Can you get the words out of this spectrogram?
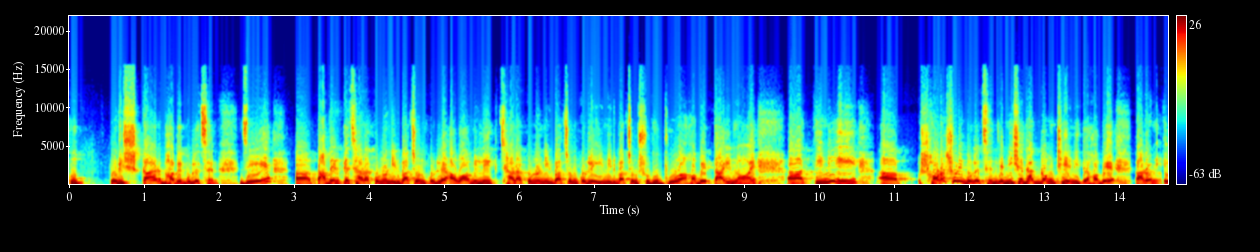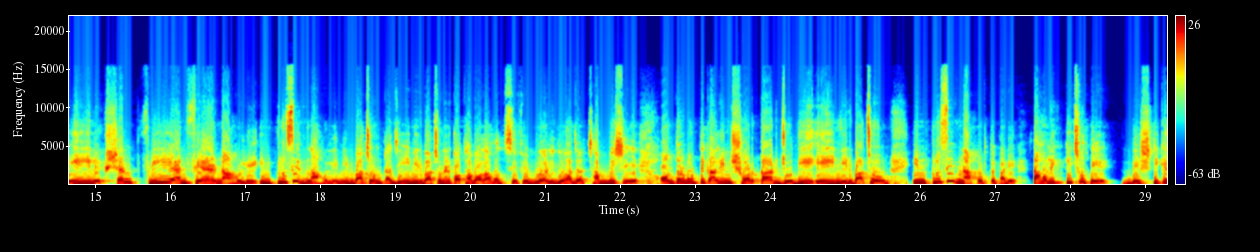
খুব পরিষ্কার ভাবে বলেছেন যে তাদেরকে ছাড়া কোনো নির্বাচন করলে, আওয়ামী লীগ ছাড়া কোনো নির্বাচন করলে এই নির্বাচন শুধু ভুয়া হবে তাই নয় তিনি সরাসরি বলেছেন যে নিষেধাজ্ঞা উঠিয়ে নিতে হবে, কারণ এই ইলেকশন ফ্রি অ্যান্ড ফেয়ার না হলে ইনক্লুসিভ না হলে নির্বাচনটা, যেই নির্বাচনের কথা বলা হচ্ছে ফেব্রুয়ারি দু হাজার ছাব্বিশে, অন্তর্বর্তীকালীন সরকার যদি এই নির্বাচন ইনক্লুসিভ না করতে পারে, তাহলে কিছুতে দেশটিকে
